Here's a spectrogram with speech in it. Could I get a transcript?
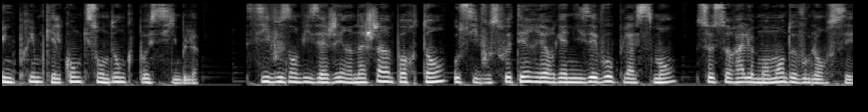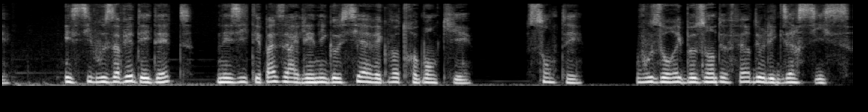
une prime quelconque sont donc possibles. Si vous envisagez un achat important ou si vous souhaitez réorganiser vos placements, ce sera le moment de vous lancer. Et si vous avez des dettes, n'hésitez pas à aller négocier avec votre banquier. Santé. Vous aurez besoin de faire de l'exercice.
